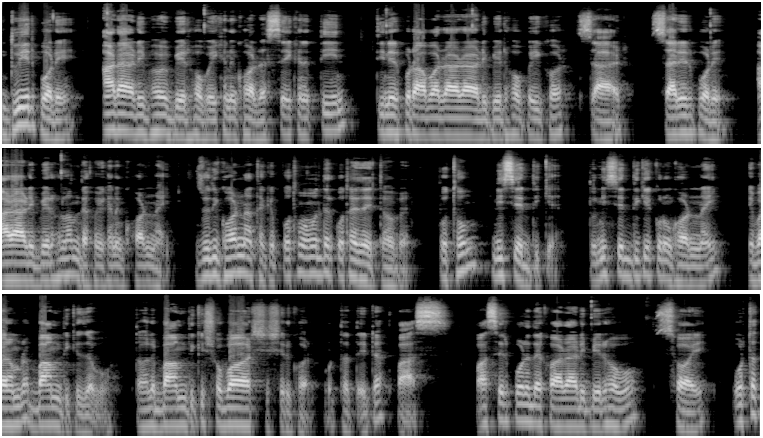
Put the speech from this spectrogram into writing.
দুইয়ের পরে আড়াআড়ি ভাবে বের হব, এখানে ঘর আসছে এখানে তিন, তিনের পরে আবার আড়াআড়ি বের হব এই ঘর, চার, চারের পরে আড়াআড়ি বের হলাম, দেখো এখানে ঘর নাই। যদি ঘর না থাকে, প্রথম আমাদের কোথায় যাইতে হবে? প্রথম নিচের দিকে। তো নিচের দিকে কোনো ঘর নাই, এবার আমরা বাম দিকে যাব। তাহলে বাম দিকে সবার শেষের ঘর, অর্থাৎ এটা পাঁচ। পাঁচের পরে দেখো আড়াআড়ি বের হব, ছয়। অর্থাৎ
